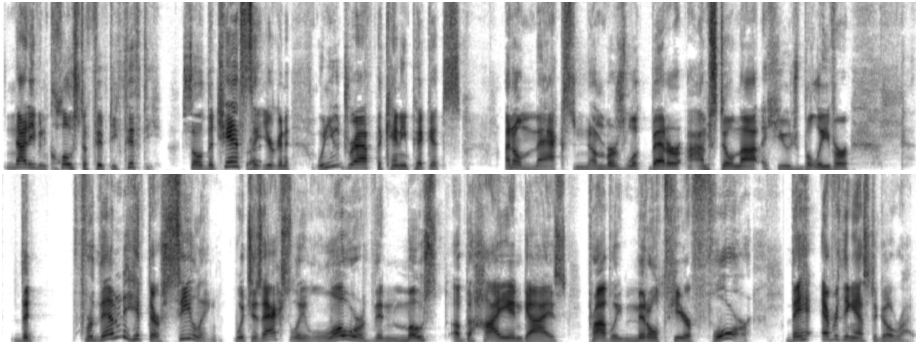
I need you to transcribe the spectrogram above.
not even close to 50-50. So the chance Right. that you're going to when you draft the Kenny Pickett's, I know Mac's numbers look better. I'm still not a huge believer. The for them to hit their ceiling, which is actually lower than most of the high end guys, probably middle tier floor, they everything has to go right.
